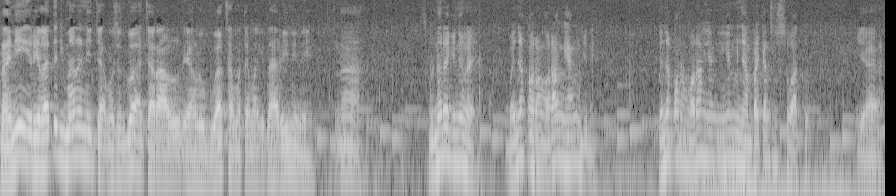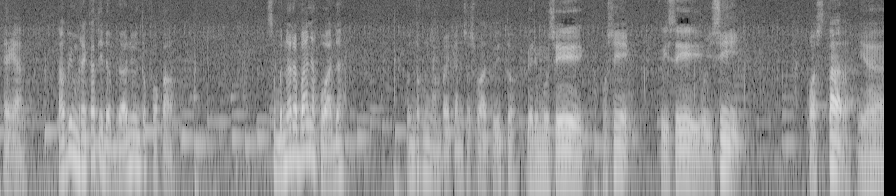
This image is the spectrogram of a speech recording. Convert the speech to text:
Nah, ini relate di mana nih, Cak? Maksud gua acara lu- yang lu buat sama tema kita hari ini nih. Nah, sebenarnya gini lah, banyak orang-orang yang gini, banyak orang-orang yang ingin menyampaikan sesuatu, Ya. ya kan? Tapi mereka tidak berani untuk vokal. Sebenarnya banyak wadah untuk menyampaikan sesuatu itu, Dari musik, musik, puisi. puisi, poster, Ya,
